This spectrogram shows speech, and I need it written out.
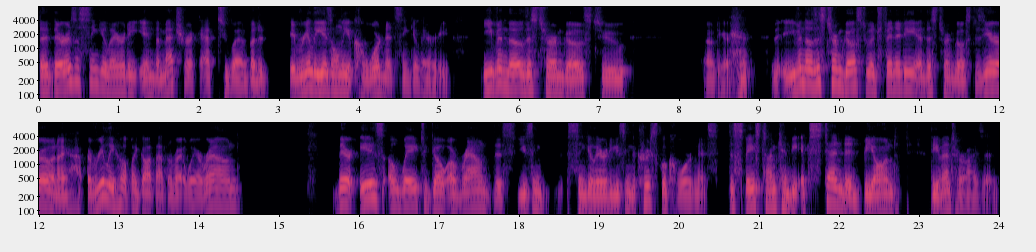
the, there is a singularity in the metric at 2m, but it, it really is only a coordinate singularity. Even though this term goes to, oh dear, even though this term goes to infinity and this term goes to zero, and I, I really hope I got that the right way around, there is a way to go around this using singularity, using the Kruskal coordinates. The space-time can be extended beyond the event horizon.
